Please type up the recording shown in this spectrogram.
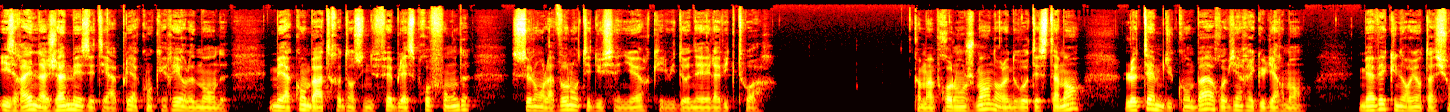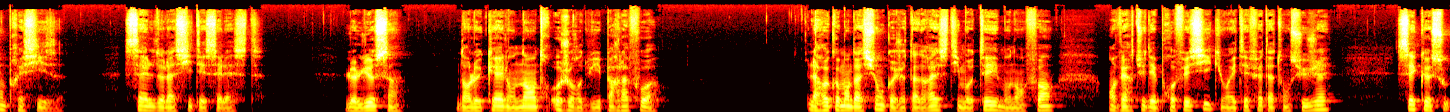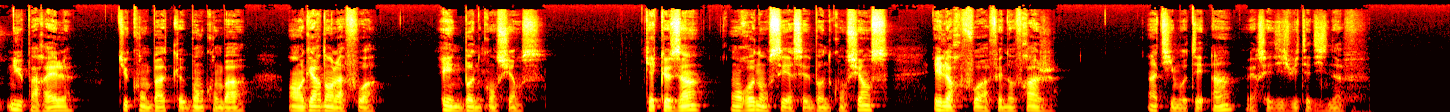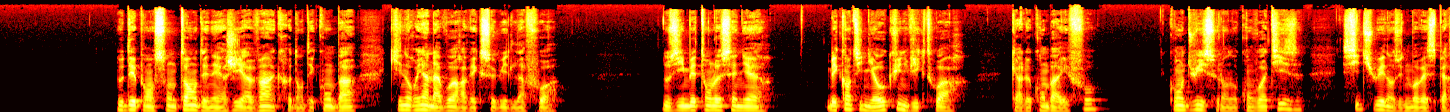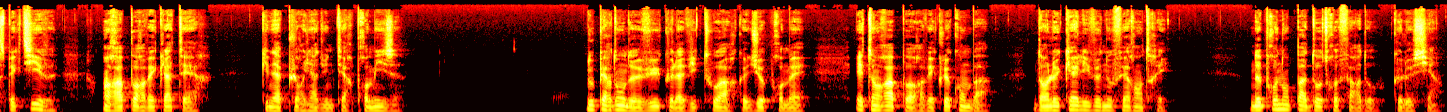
Israël n'a jamais été appelé à conquérir le monde, mais à combattre dans une faiblesse profonde, selon la volonté du Seigneur qui lui donnait la victoire. Comme un prolongement dans le Nouveau Testament, le thème du combat revient régulièrement, mais avec une orientation précise, celle de la cité céleste, le lieu saint, dans lequel on entre aujourd'hui par la foi. La recommandation que je t'adresse, Timothée, mon enfant, en vertu des prophéties qui ont été faites à ton sujet, c'est que, soutenu par elles, tu combattes le bon combat en gardant la foi et une bonne conscience. Quelques-uns ont renoncé à cette bonne conscience et leur foi a fait naufrage. 1 Timothée 1, versets 18 et 19. Nous dépensons tant d'énergie à vaincre dans des combats qui n'ont rien à voir avec celui de la foi. Nous y mettons le Seigneur, mais quand il n'y a aucune victoire, car le combat est faux, conduit selon nos convoitises, situé dans une mauvaise perspective, en rapport avec la terre, qui n'a plus rien d'une terre promise. Nous perdons de vue que la victoire que Dieu promet est en rapport avec le combat dans lequel il veut nous faire entrer. Ne prenons pas d'autre fardeau que le sien.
